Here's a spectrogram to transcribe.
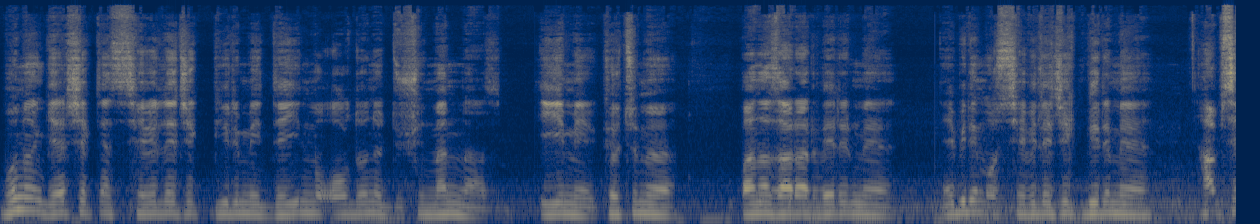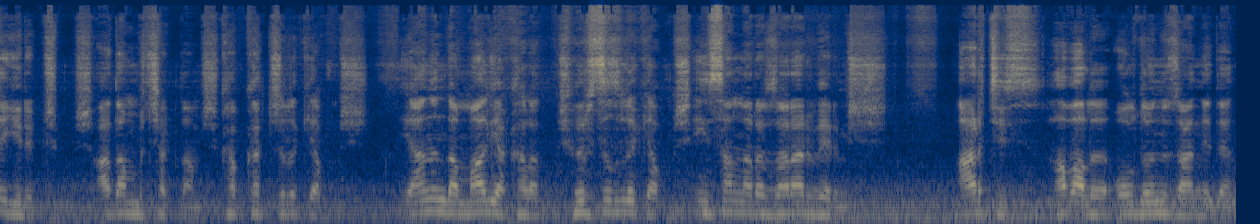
bunun gerçekten sevilecek biri mi değil mi olduğunu düşünmen lazım. İyi mi, kötü mü, bana zarar verir mi, ne bileyim o sevilecek biri mi? Hapse girip çıkmış, adam bıçaklamış, kapkaççılık yapmış. Yanında mal yakalatmış, hırsızlık yapmış, insanlara zarar vermiş. Artist, havalı olduğunu zanneden.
